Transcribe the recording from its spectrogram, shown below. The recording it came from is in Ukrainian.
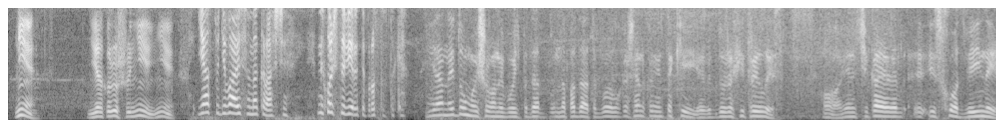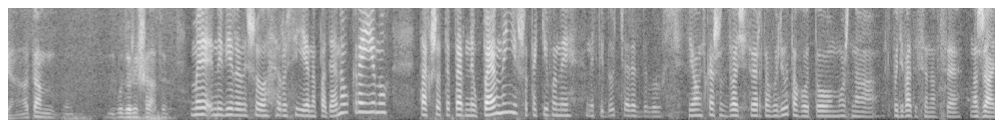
Ні. Я кажу, що ні, ні. Я сподіваюся на краще. Не хочеться вірити просто в таке. Я не думаю, що вони будуть нападати, бо Лукашенко він такий, дуже хитрий лис. О, він чекає е, ісход війни, а там буде рішати. Ми не вірили, що Росія нападе на Україну, так що тепер не впевнені, що такі вони не підуть через Білорусь. Я вам скажу, що з 24 лютого то можна сподіватися на все. На жаль.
